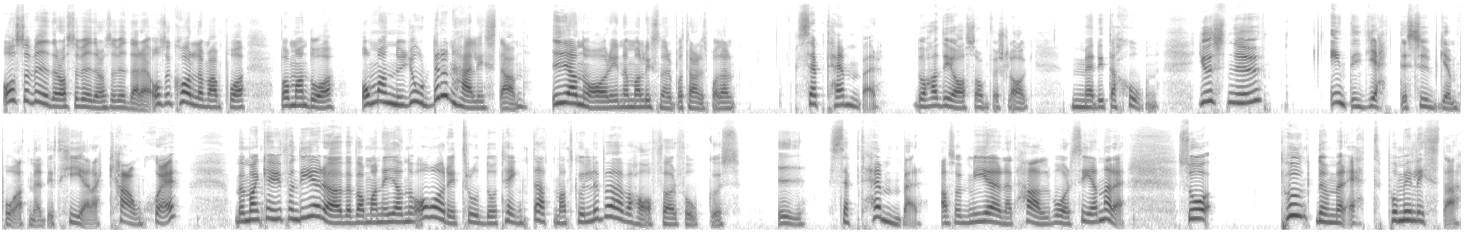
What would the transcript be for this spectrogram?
Och så vidare och så vidare och så vidare. Och så kollar man på vad man då, om man nu gjorde den här listan i januari när man lyssnade på Träningspodden. September, då hade jag som förslag meditation. Just nu, inte jättesugen på att meditera, kanske. Men man kan ju fundera över vad man i januari trodde och tänkte att man skulle behöva ha för fokus i september. Alltså mer än ett halvår senare. Så punkt nummer ett på min lista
